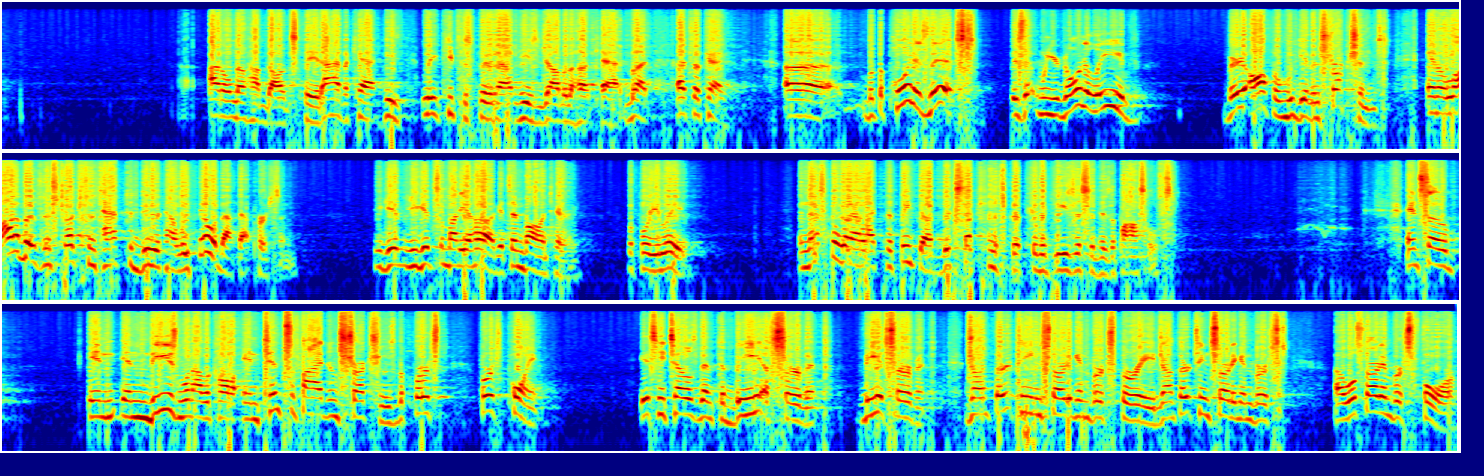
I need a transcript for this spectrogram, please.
I don't know how dogs feed. I have a cat. He, Lee keeps his food out. He's a Jabba the Hutt cat, but that's okay. Uh, but the point is this, is that when you're going to leave, very often we give instructions. And a lot of those instructions have to do with how we feel about that person. You give, you give somebody a hug. It's involuntary before you leave. And that's the way I like to think of this section of Scripture with Jesus and his apostles. And so in, in these, what I would call intensified instructions, the first, first point is he tells them to be a servant. Be a servant. John 13, starting in verse 3. John 13, starting in verse uh, we'll start in verse 4.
